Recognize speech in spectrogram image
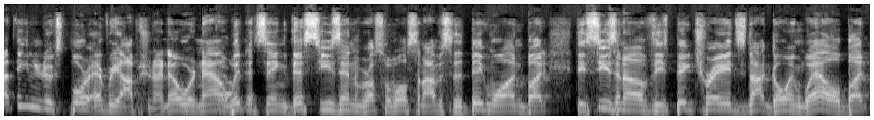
I think you need to explore every option. I know we're now yeah. witnessing this season, Russell Wilson, obviously the big one, but the season of these big trades not going well. But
